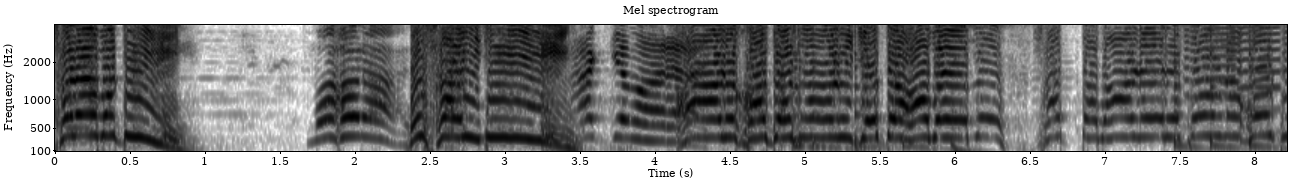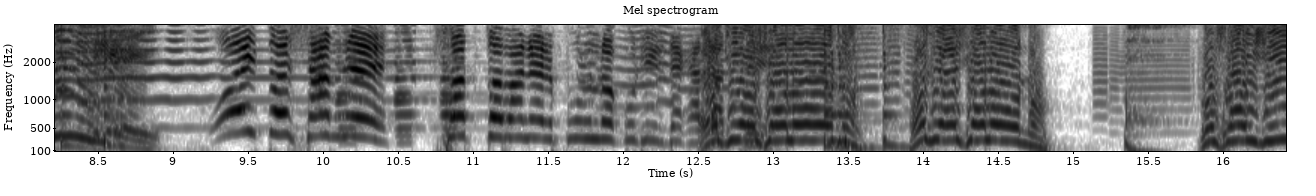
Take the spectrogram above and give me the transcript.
সেনাপতি! মহারাজ! গোসাইজি! আজ্ঞে মহারাজ! আর কত দূর যেতে হবে? সত্যবানের পূর্ণকোটি! ওই তো সামনে সত্যবানের পূর্ণ কুটির দেখা এগিয়ে চলুন এগিয়ে চলুন। গোসাইজি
